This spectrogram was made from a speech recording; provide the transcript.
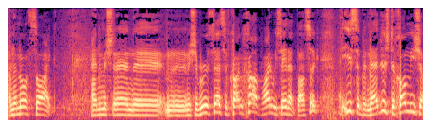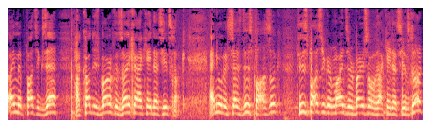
on the north side and the Mishnah, and the Mishnah Berurah says, "If Katan Chav, why do we say that pasuk? The Isa ben Medrash, Techol Mi Sha'ayim pasuk Zeh Hakadosh Baruch Hu Zoicha Akedas Yitzchak." Anyone who says this pasuk, this pasuk reminds the Rebbeinu Shalom of Akedas Yitzchak,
